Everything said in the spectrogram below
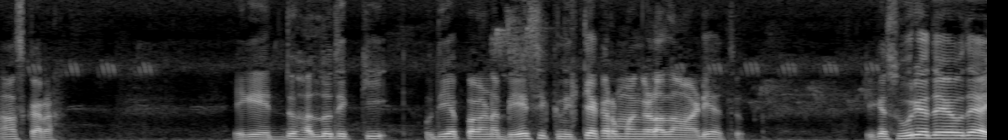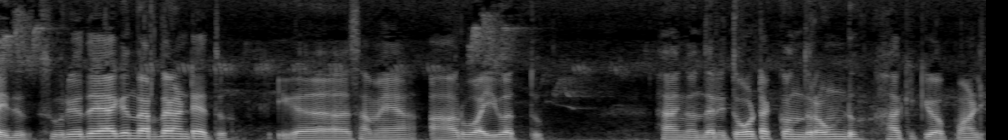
ನಮಸ್ಕಾರ. ಈಗ ಎದ್ದು ಹಲ್ಲು ತಿಕ್ಕಿ ಉದಿಯಪ್ಪಗಣ ಬೇಸಿಕ್ ನಿತ್ಯ ಕರ್ಮಗಳೆಲ್ಲ ಮಾಡಿ ಆಯಿತು. ಈಗ ಸೂರ್ಯೋದಯವದೇ ಆಯಿತು ಸೂರ್ಯೋದಯ ಆಗಿ ಒಂದು ಅರ್ಧ ಗಂಟೆ ಆಯಿತು. ಈಗ ಸಮಯ ಆರು ಐವತ್ತು. ಹಾಗೆ ಒಂದರಿ ತೋಟಕ್ಕೊಂದು ರೌಂಡು ಹಾಕಿ ಕಿವಪ್ ಮಾಡಿ.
